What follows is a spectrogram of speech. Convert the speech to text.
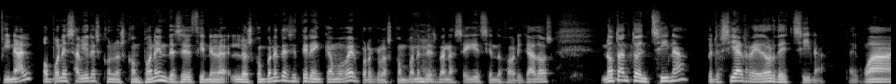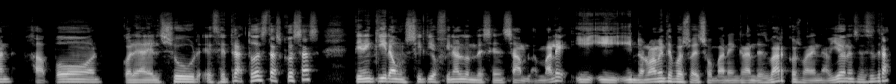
final, o pones aviones con los componentes. Es decir, los componentes se tienen que mover porque los componentes hmm. van a seguir siendo fabricados, no tanto en China, pero sí alrededor de China. Taiwán, Japón, Corea del Sur, etcétera. Todas estas cosas tienen que ir a un sitio final donde se ensamblan, ¿vale? Y, normalmente, pues eso, van en grandes barcos, van en aviones, etcétera,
